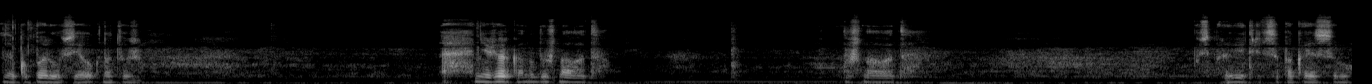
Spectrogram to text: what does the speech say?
Закупорил все окна тоже. Не жарко, но душновато. Душновато. Пусть проветрится, пока я сру.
